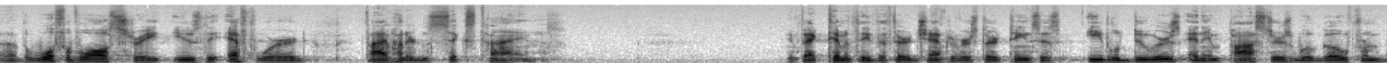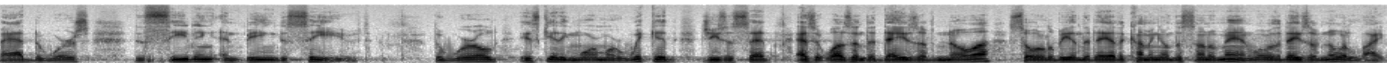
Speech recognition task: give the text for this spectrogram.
uh, The Wolf of Wall Street used the F word 506 times. In fact, Timothy, the third chapter, verse 13 says, Evildoers and impostors will go from bad to worse, deceiving and being deceived. The world is getting more and more wicked. Jesus said, as it was in the days of Noah, so it'll be in the day of the coming of the Son of Man. What were the days of Noah like?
